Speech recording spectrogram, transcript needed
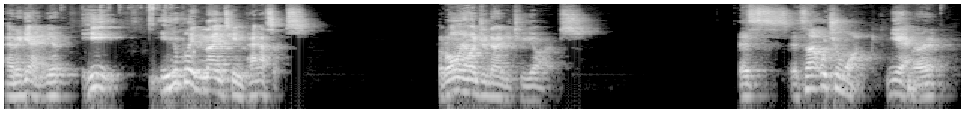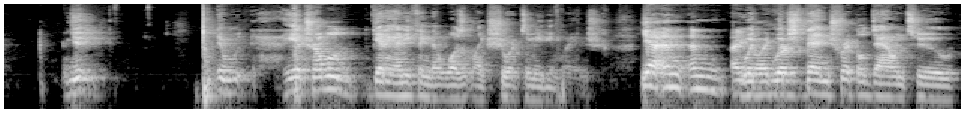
And again, you know, he he completed 19 passes, but only 192 yards. it's it's not what you want, Yeah, right? You, it, he had trouble getting anything that wasn't like short to medium range, Yeah, and and I which, like which then trickled down to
